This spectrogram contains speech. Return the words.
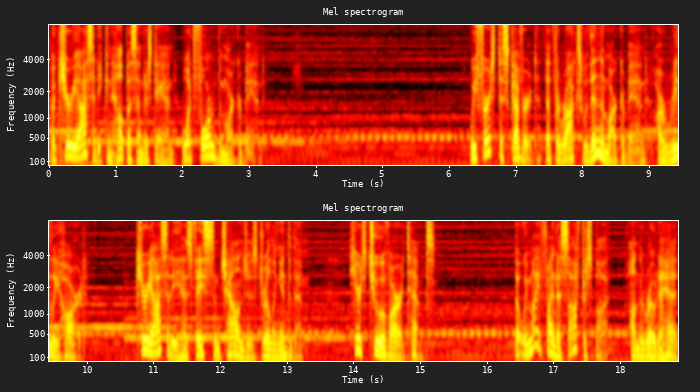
but curiosity can help us understand what formed the marker band. We first discovered that the rocks within the marker band are really hard. Curiosity has faced some challenges drilling into them. Here's two of our attempts. But we might find a softer spot on the road ahead.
